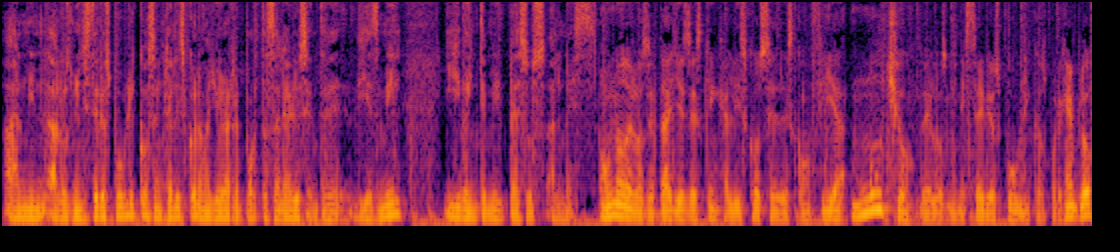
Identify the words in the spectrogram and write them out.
a los ministerios públicos, en Jalisco la mayoría reporta salarios entre 10 mil y 20 mil pesos al mes. Uno de los detalles es que en Jalisco se desconfía mucho de los ministerios públicos. Por ejemplo,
